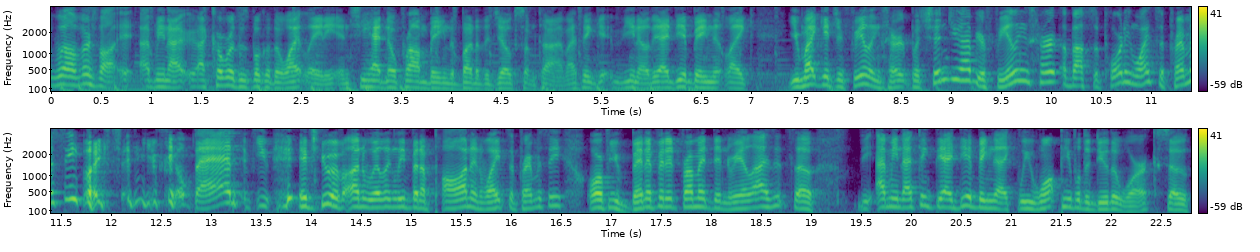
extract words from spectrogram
Well, first of all, it, I mean, I, I co-wrote this book with a white lady, and she had no problem being the butt of the joke. Sometime, I think you know the idea being that like you might get your feelings hurt, but shouldn't you have your feelings hurt about supporting white supremacy? Like, shouldn't you feel bad if you if you have unwillingly been a pawn in white supremacy, or if you've benefited from it, didn't realize it? So, the, I mean, I think the idea being that like, we want people to do the work. So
